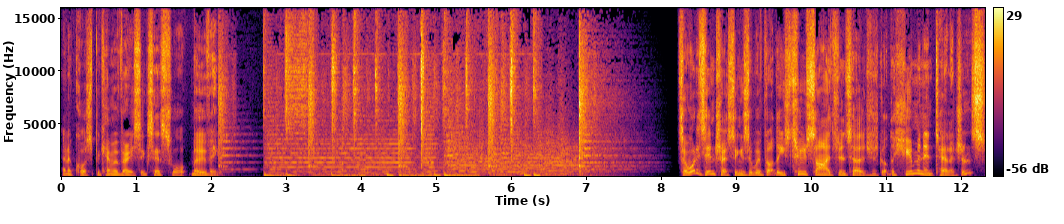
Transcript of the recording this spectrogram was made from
And of course, it became a very successful movie. So, what is interesting is that we've got these two sides of intelligence. We've got the human intelligence,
